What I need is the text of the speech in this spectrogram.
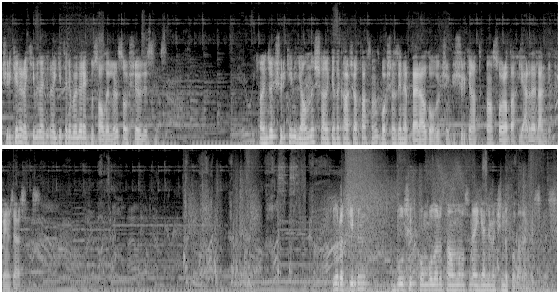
Shuriken'in rakibin hareketini bölerek bu saldırıları savuşturabilirsiniz. Ancak şurikeni yanlış harekete karşı atarsanız başınız yine belada olur. Çünkü şuriken attıktan sonra da yerde elendiği flames yersiniz. Bunu rakibin bullshit kombolarını tamamlamasını engellemek için de kullanabilirsiniz.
